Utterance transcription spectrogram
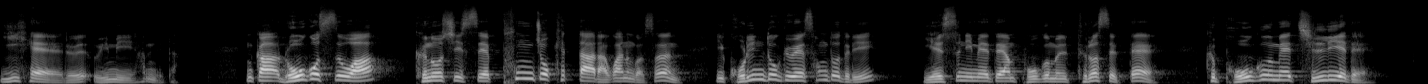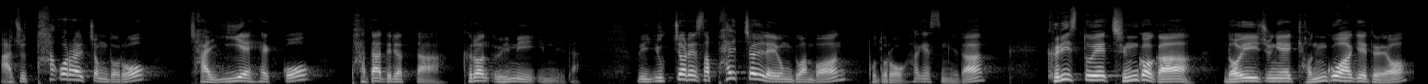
이해를 의미합니다. 그러니까 로고스와 그노시스에 풍족했다라고 하는 것은 이 고린도 교회 성도들이 예수님에 대한 복음을 들었을 때 그 복음의 진리에 대해 아주 탁월할 정도로 잘 이해했고 받아들였다. 그런 의미입니다. 우리 6절에서 8절 내용도 한번 보도록 하겠습니다. 그리스도의 증거가 너희 중에 견고하게 되어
